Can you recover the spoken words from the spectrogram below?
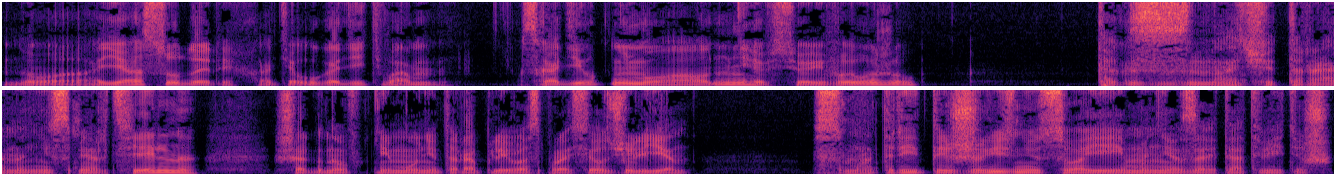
Ну, а я, сударь, хотел угодить вам. Сходил к нему, а он мне все и выложил». «Так значит, рана не смертельна?» — шагнув к нему, неторопливо спросил Жюльен. «Смотри, ты жизнью своей мне за это ответишь».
